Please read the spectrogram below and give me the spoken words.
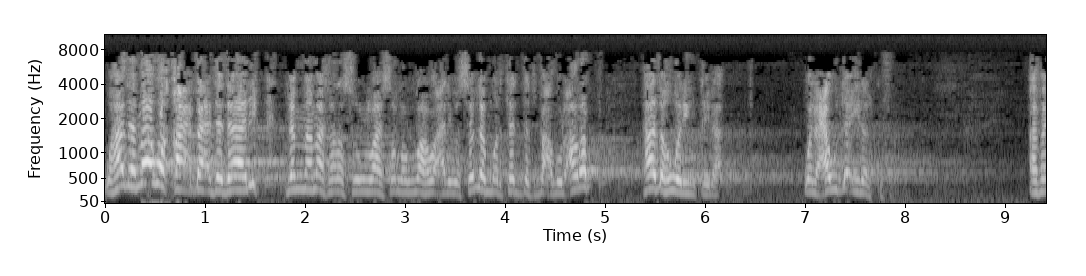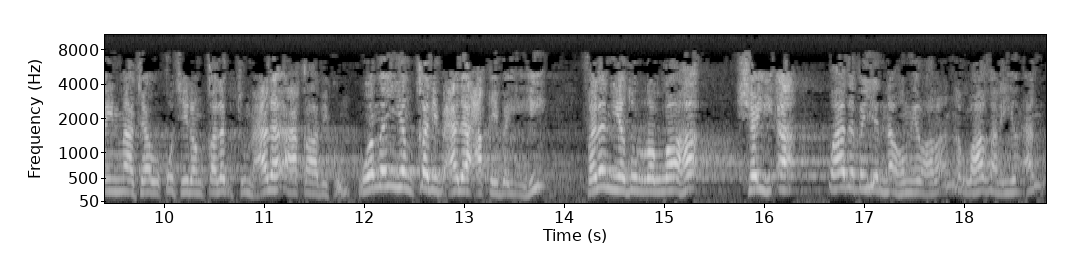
وهذا ما وقع بعد ذلك لما مات رسول الله صلى الله عليه وسلم وارتدت بعض العرب. هذا هو الانقلاب والعودة إلى الكفر. أفإن مات أو قتل انقلبتم على أعقابكم ومن ينقلب على عقبيه فلن يضر الله شيئا. وهذا بيناه مرارا أن الله غني عن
